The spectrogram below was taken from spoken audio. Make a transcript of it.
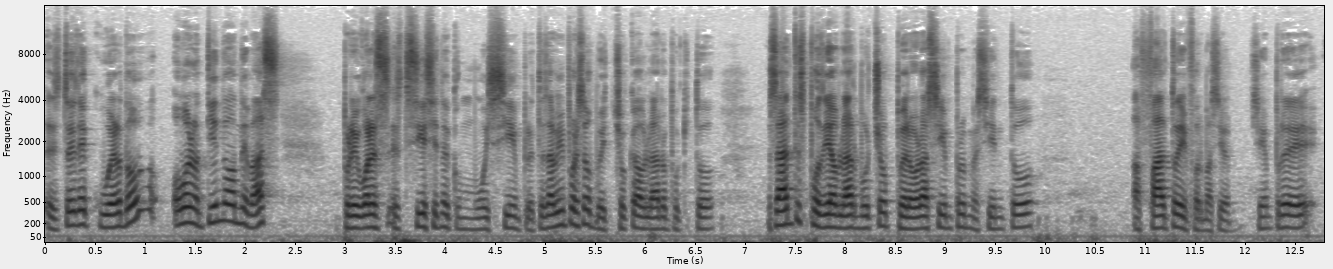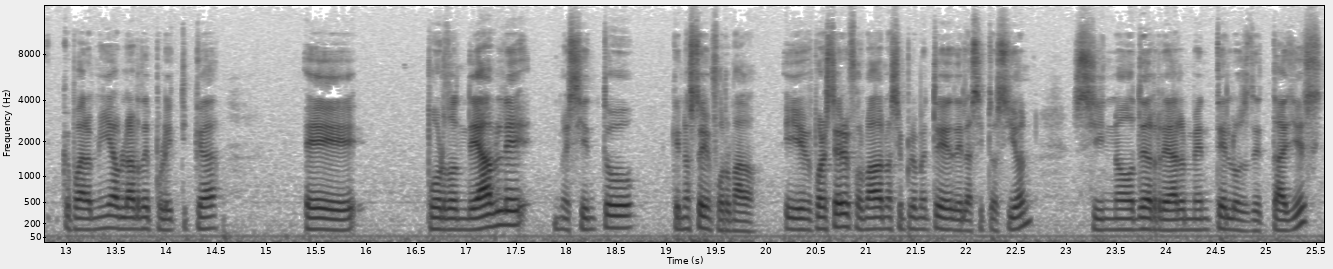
estoy de acuerdo, o bueno, entiendo dónde vas, pero igual sigue siendo como muy simple. Entonces a mí por eso me choca hablar un poquito. O sea, antes podía hablar mucho, pero ahora siempre me siento a falta de información. Siempre que para mí hablar de política, eh, por donde hable, me siento que no estoy informado. Y por estar informado no simplemente de la situación, sino de realmente los detalles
